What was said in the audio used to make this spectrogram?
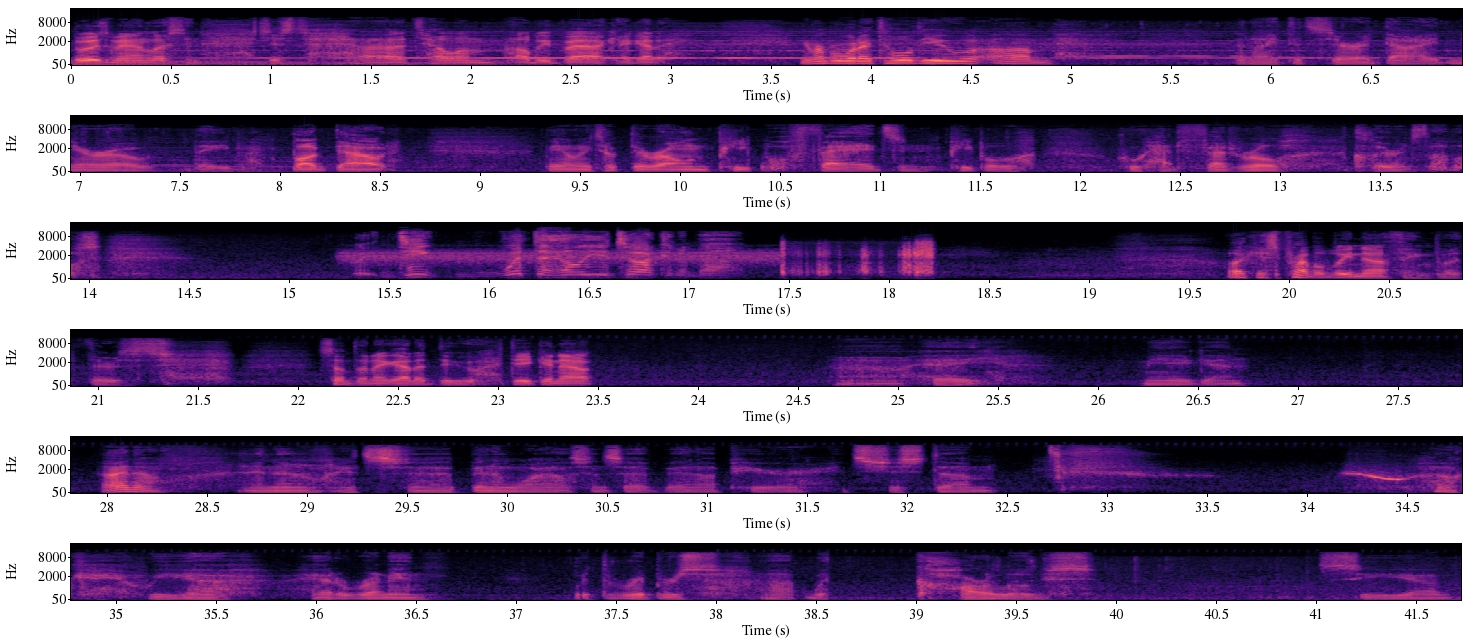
Booze man, listen. Just uh, tell him I'll be back. I gotta. You remember what I told you? Um, the night that Sarah died, Nero, they bugged out. They only took their own people, feds, and people who had federal clearance levels. Wait, Deke, what the hell are you talking about? Look, it's probably nothing, but there's something I gotta do. Deacon out. Oh, hey. Me again. I know, I know. It's uh, been a while since I've been up here. It's just, um. Okay, we uh, had a run in with the Rippers, uh, with Carlos. See, um,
